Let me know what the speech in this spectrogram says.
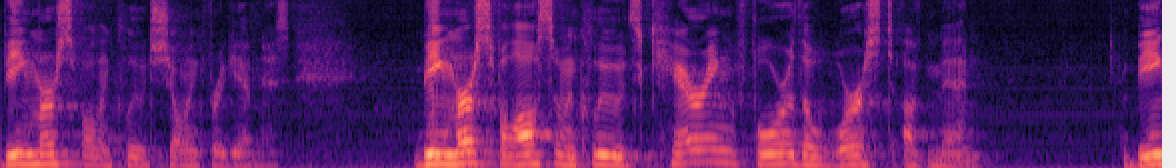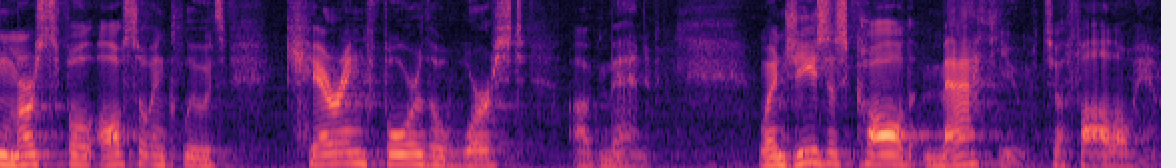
Being merciful includes showing forgiveness. Being merciful also includes caring for the worst of men. Being merciful also includes caring for the worst of men. When Jesus called Matthew to follow him,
